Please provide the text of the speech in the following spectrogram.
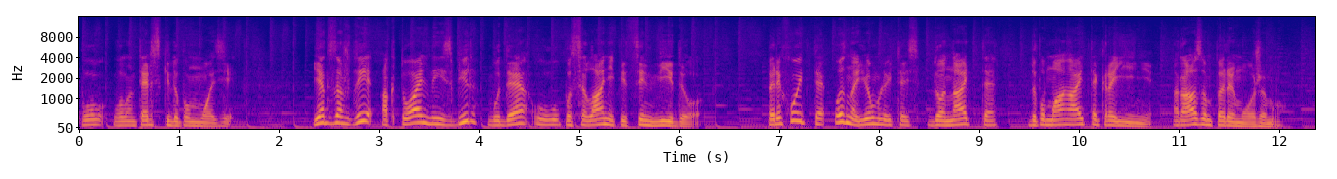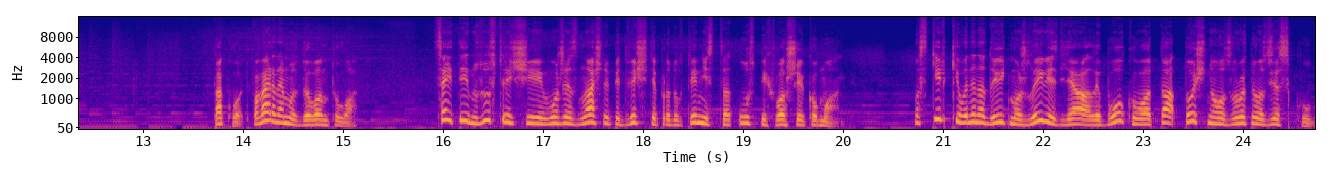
по волонтерській допомозі. Як завжди, актуальний збір буде у посиланні під цим відео. Переходьте, ознайомлюйтесь, донатьте, допомагайте країні. Разом переможемо. Так от, повернемось до вантува. Цей тип зустрічі може значно підвищити продуктивність та успіх вашої команди, оскільки вони надають можливість для глибокого та точного зворотного зв'язку.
